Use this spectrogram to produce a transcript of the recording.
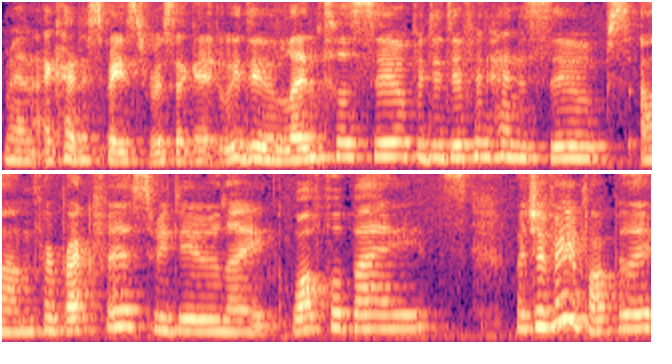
man, I kind of spaced for a second. We do lentil soup. We do different kind of soups. Um, for breakfast, we do like waffle bites, which are very popular,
